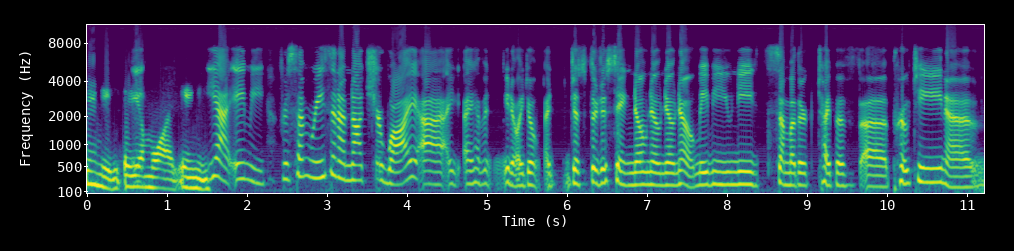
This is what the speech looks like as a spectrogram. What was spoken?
Amy, A M Y, Amy. Yeah, Amy. For some reason, I'm not sure why. Uh, I I haven't. You know, I don't. I just they're just saying no, no, no, no. Maybe you need some other type of uh, protein. Uh,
